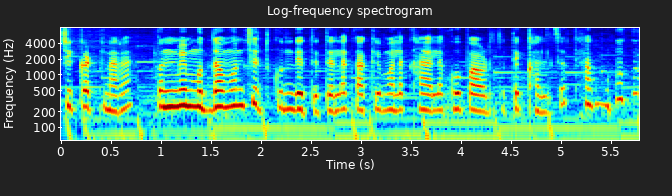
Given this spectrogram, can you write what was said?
चिकटणार आहे. पण मी मुद्दामून चिटकून देते त्याला का की मला खायला खूप आवडतं ते खालचं त्यामुळं.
